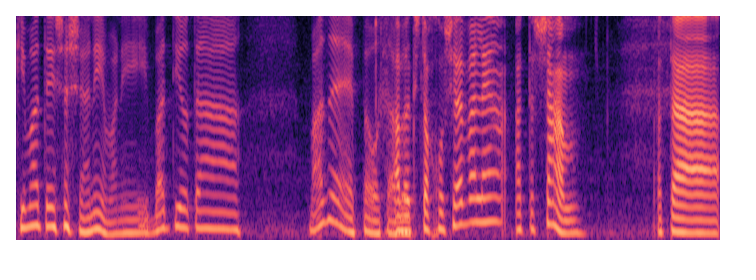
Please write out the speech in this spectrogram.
כמעט תשע שנים, אני איבדתי אותה... מה זה פעוטה? אבל כשאתה חושב עליה, אתה שם. אתה,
